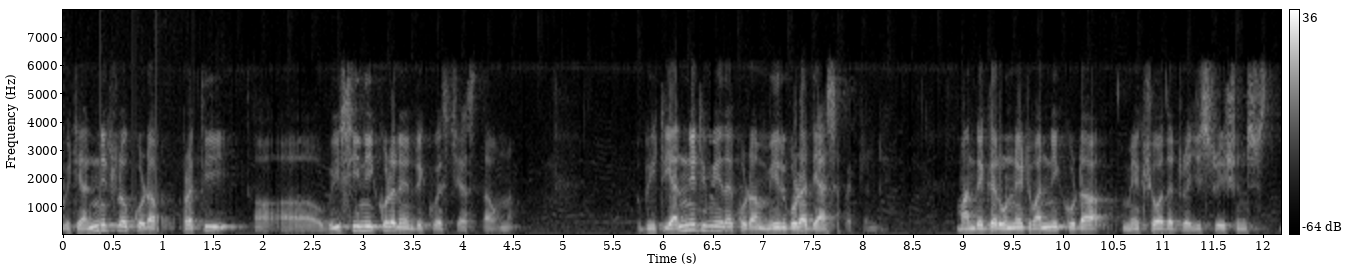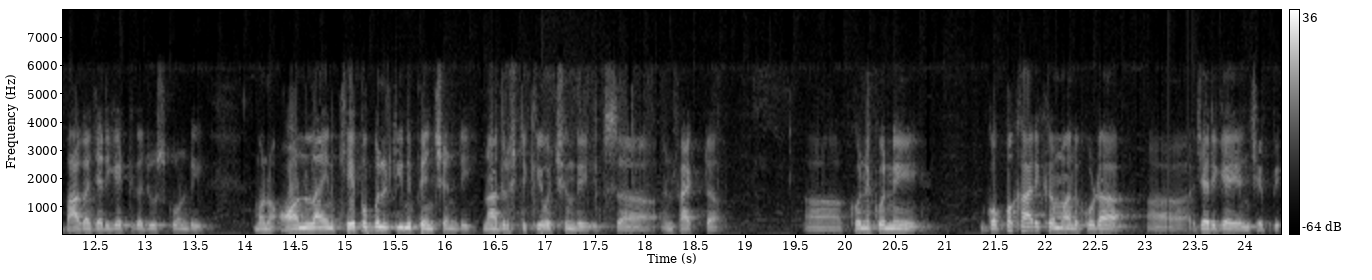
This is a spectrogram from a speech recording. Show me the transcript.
వీటి అన్నిట్లో కూడా ప్రతి వీసీని కూడా నేను రిక్వెస్ట్ చేస్తూ ఉన్నా. వీటి అన్నిటి మీద కూడా మీరు కూడా ధ్యాస పెట్టండి. మన దగ్గర ఉండేటివన్నీ కూడా మేక్ షూర్ దట్ రిజిస్ట్రేషన్స్ బాగా జరిగేట్టుగా చూసుకోండి. మన ఆన్లైన్ కేపబిలిటీని పెంచండి. నా దృష్టికి వచ్చింది ఇట్స్ ఇన్ఫ్యాక్ట్ కొన్ని కొన్ని గొప్ప కార్యక్రమాలు కూడా జరిగాయని చెప్పి.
